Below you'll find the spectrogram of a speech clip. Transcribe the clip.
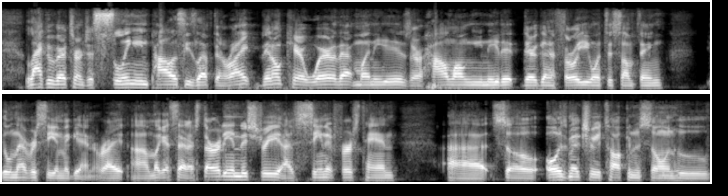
lack of a better term, just slinging policies left and right, they don't care where that money is or how long you need it. They're going to throw you into something you'll never see them again, right? Um, like I said, I started the industry, I've seen it firsthand. Uh, so always make sure you're talking to someone who,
